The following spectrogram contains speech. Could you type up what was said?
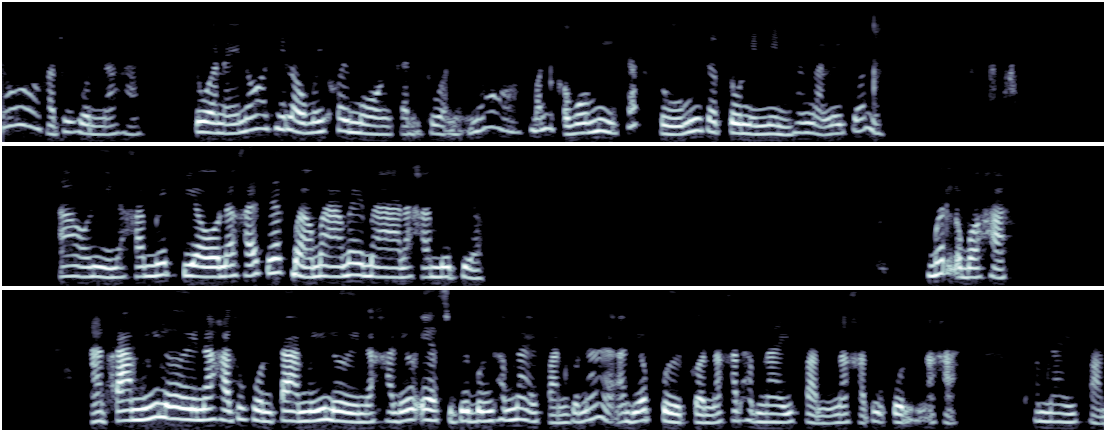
นาะค่ะ ทุกคนนะคะ ตัวไหนนาะที่เราไม่ค่อยมองกันตัวไหนนาะมันก็บ่มีจักตัวมีแต่ตัวนิ่นๆทั้งนั้นเลยตัวนี้เอานี่นะคะ เม็ดเดียวนะคะเรียกมามาไม่มานะคะ เม็ดเดียวหมืดแล้วบ่ค่ะอะตามนี้เลยนะคะ ทุกคนตามนี้เลยนะคะเดี๋ยวแอร์สิไปเบิ่งทำนายฝันก่อนนะอะเดี๋ยวเปิดก่อนนะคะทำนายฝันนะคะ ทุกคนนะคะทำนายฝัน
